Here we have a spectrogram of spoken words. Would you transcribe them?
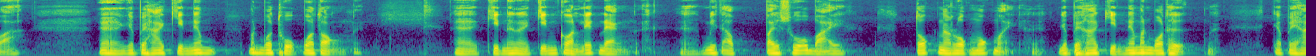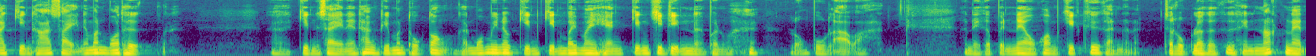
วะเอออย่าไปหากินเนี่ยมันบ่ถูกบ่ต้องเออกินนั่นแหะกินก่อนเล็กแดงมิเอาไปสู้อบายตกนรกมกใหม่อย่าไปหากินเนี่ยมันบ่ถึกอย่าไปหากินหาใส่เนี่ยมันบ่ถึกกินใส่ในทั้งที่มันถูกต้องขันบ่มีแนวกินกินใบไม้แห้งกินขี้ดินนะเพิ่นว่าหลวงปู่ลาวา อันนี้ก็เป็นแนวความคิดคือกันนะสรุปแล้วก็คือให้นักแน่น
